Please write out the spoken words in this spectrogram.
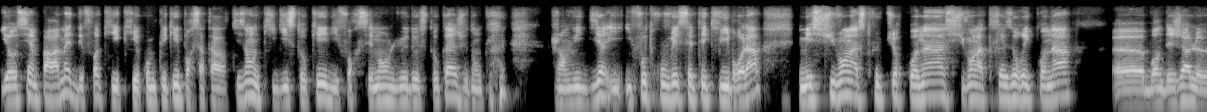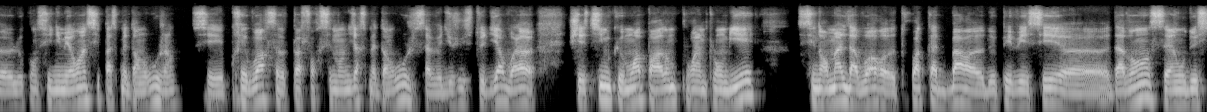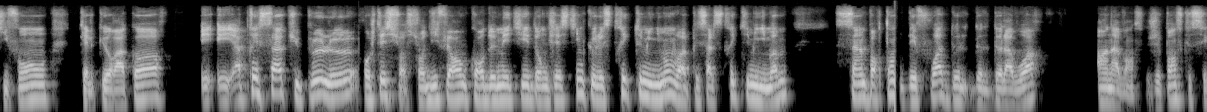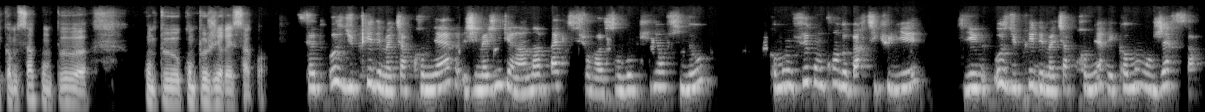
il y a aussi un paramètre des fois qui, qui, est compliqué pour certains artisans, qui dit stocker, dit forcément lieu de stockage. Donc, j'ai envie de dire, il faut trouver cet équilibre-là, mais suivant la structure qu'on a, suivant la trésorerie qu'on a, euh, bon, déjà, le, conseil numéro un, c'est pas se mettre dans le rouge. Hein. C'est prévoir, ça veut pas forcément dire se mettre dans le rouge. Ça veut dire juste dire, voilà, j'estime que moi, par exemple, pour un plombier, c'est normal d'avoir euh, trois, quatre barres de PVC euh, d'avance, un ou deux siphons, quelques raccords. Et, après ça, tu peux le projeter sur, sur différents corps de métier. Donc, j'estime que le strict minimum, on va appeler ça le strict minimum, c'est important des fois de, de, l'avoir en avance. Je pense que c'est comme ça qu'on peut, qu'on peut, qu'on peut gérer ça. Cette hausse du prix des matières premières, j'imagine qu'elle a un impact sur, euh, sur vos clients finaux. Comment on fait comprendre aux particuliers qu'il y a une hausse du prix des matières premières et comment on gère ça?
